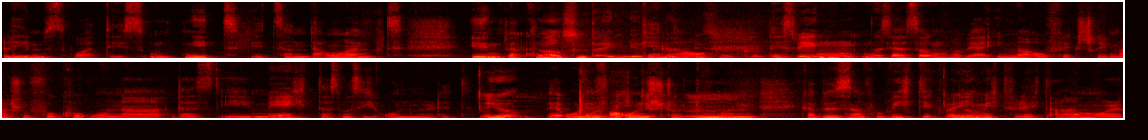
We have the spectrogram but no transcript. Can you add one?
Lebensort ist und nicht jetzt dauernd irgendwer kommt. Aus und eingeht. Genau. Halt Deswegen muss ich auch sagen, habe ich auch immer aufgeschrieben, auch schon vor Corona, dass ich möchte, dass man sich anmeldet. Ja. Bei allen Veranstaltungen. Mhm. Ich glaube, das ist einfach wichtig, weil ja. ich möchte vielleicht auch mal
